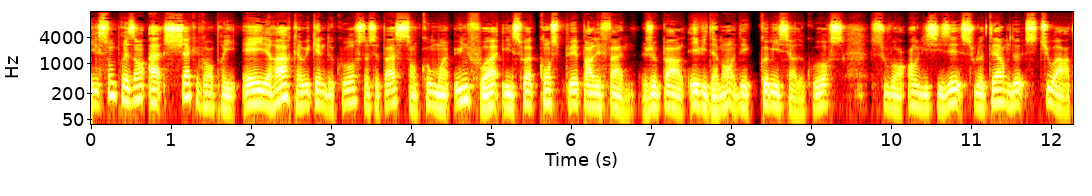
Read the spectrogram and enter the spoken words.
Ils sont présents à chaque Grand Prix, et il est rare qu'un week-end de course ne se passe sans qu'au moins une fois il soit conspué par les fans. Je parle évidemment des commissaires de course, souvent anglicisés sous le terme de steward.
